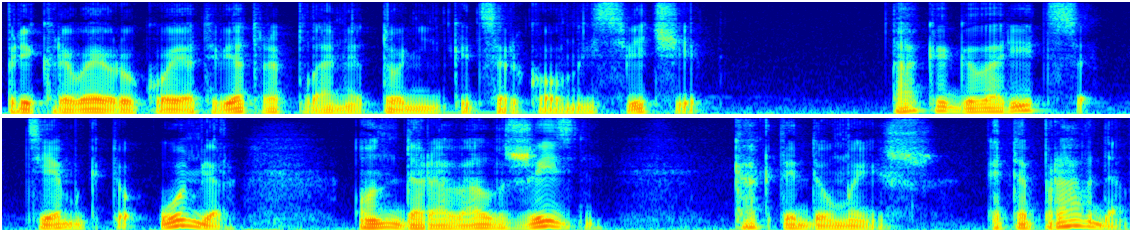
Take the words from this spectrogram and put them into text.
прикрывая рукой от ветра пламя тоненькой церковной свечи. «Так и говорится, тем, кто умер, он даровал жизнь. Как ты думаешь, это правда?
